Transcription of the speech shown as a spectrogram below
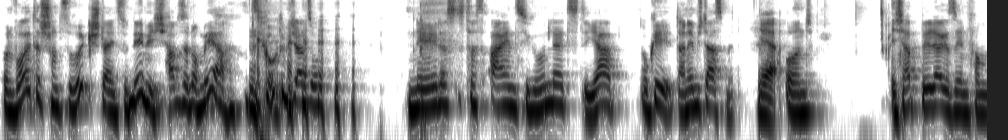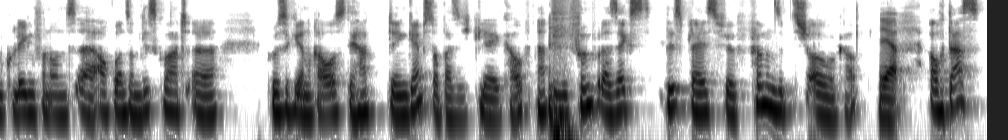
Und wollte schon zurückstellen. So, nehme ich, haben sie noch mehr? Und sie guckte mich an so, nee, das ist das einzige und letzte. Ja, okay, dann nehme ich das mit. Ja. Und ich habe Bilder gesehen vom Kollegen von uns, äh, auch bei unserem Discord, äh, Grüße gehen raus, der hat den GameStop bei sich leer gekauft und hat irgendwie fünf oder sechs Displays für 75 Euro gekauft. Ja. Auch das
